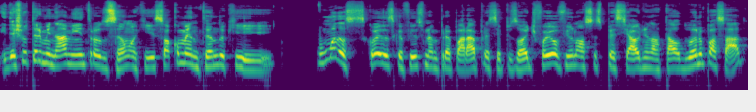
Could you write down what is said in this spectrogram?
E deixa eu terminar a minha introdução aqui só comentando que uma das coisas que eu fiz para me preparar para esse episódio foi ouvir o nosso especial de Natal do ano passado,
